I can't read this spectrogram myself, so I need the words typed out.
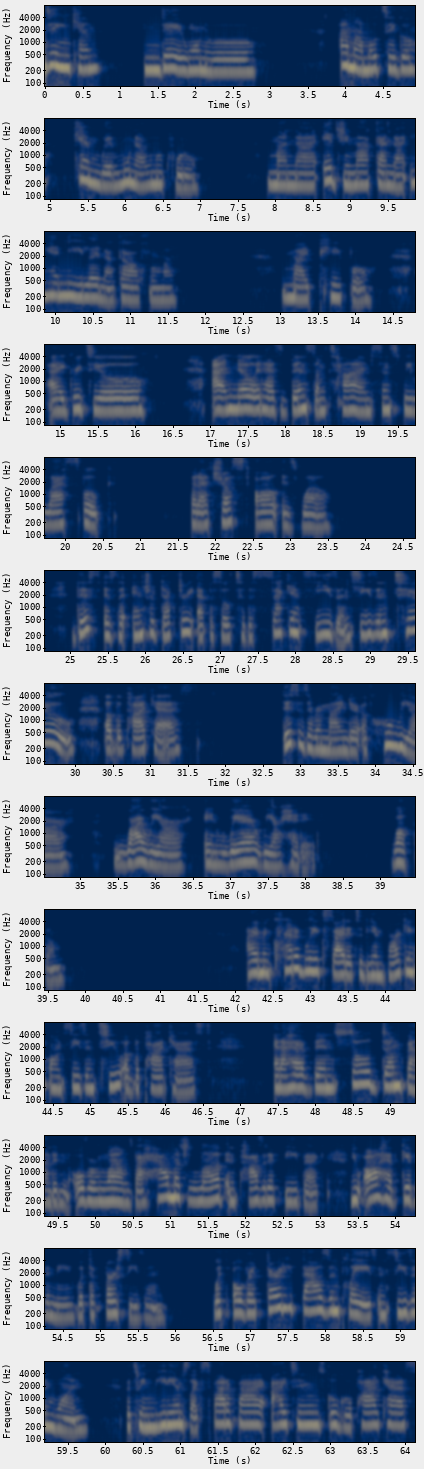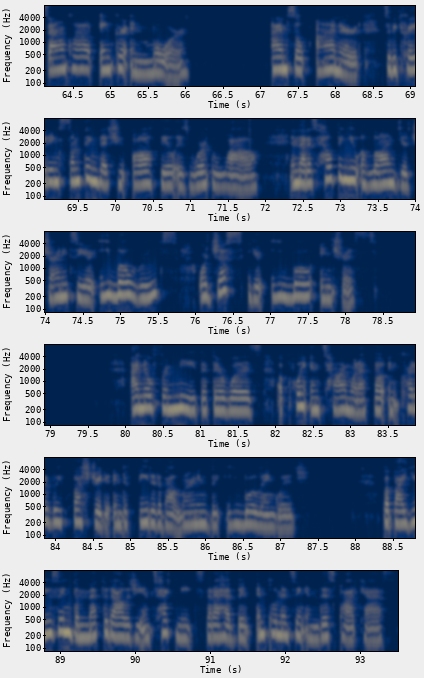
ndị ǹkè m ǹdeèwonù o. Amà m otego. Kemgbe mụ na unu kwuru, mana eji m aka na ihe niile na-aga ọfụma. My people, I greet you. I know it has been some time since we last spoke, but I trust all is well. This is the introductory episode to the second season, season two of the podcast. This is a reminder of who we are, why we are, and where we are headed. Welcome. I am incredibly excited to be embarking on season two of the podcast, and I have been so dumbfounded and overwhelmed by how much love and positive feedback you all have given me with the first season. With over 30,000 plays in season one, between mediums like Spotify, iTunes, Google Podcasts, SoundCloud, Anchor, and more. I am so honored to be creating something that you all feel is worthwhile and that is helping you along your journey to your Igbo roots or just your Igbo interests. I know for me that there was a point in time when I felt incredibly frustrated and defeated about learning the Igbo language. But by using the methodology and techniques that I have been implementing in this podcast,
